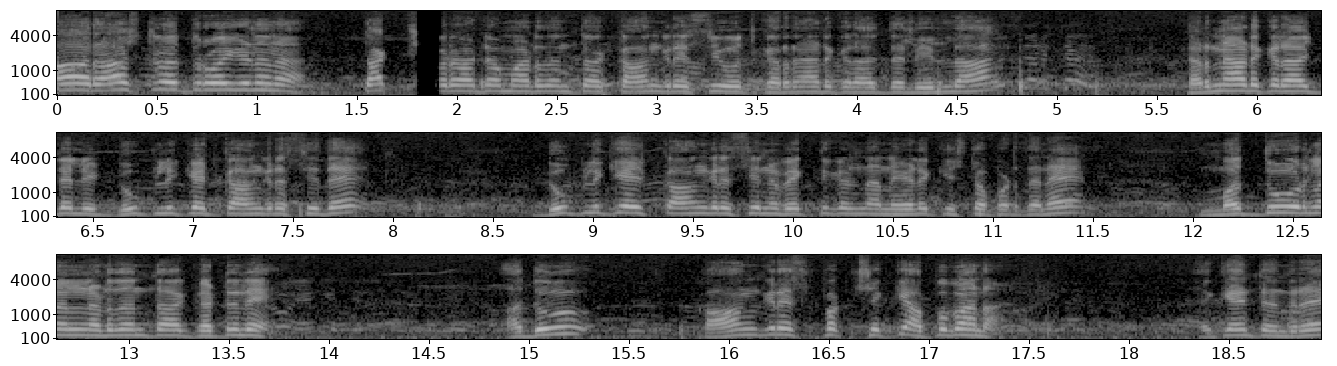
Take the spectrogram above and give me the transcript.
ಆ ರಾಷ್ಟ್ರದ್ರೋಹಿಗಳನ್ನ ತಕ್ಷ ಹೋರಾಟ ಮಾಡಿದಂಥ ಕಾಂಗ್ರೆಸ್ ಇವತ್ತು ಕರ್ನಾಟಕ ರಾಜ್ಯದಲ್ಲಿ ಇಲ್ಲ. ಕರ್ನಾಟಕ ರಾಜ್ಯದಲ್ಲಿ ಡೂಪ್ಲಿಕೇಟ್ ಕಾಂಗ್ರೆಸ್ ಇದೆ. ಡೂಪ್ಲಿಕೇಟ್ ಕಾಂಗ್ರೆಸ್ಸಿನ ವ್ಯಕ್ತಿಗಳನ್ನ ನಾನು ಹೇಳಕ್ಕೆ ಇಷ್ಟಪಡ್ತೇನೆ. ಮದ್ದೂರಿನಲ್ಲಿ ನಡೆದಂಥ ಘಟನೆ, ಅದು ಕಾಂಗ್ರೆಸ್ ಪಕ್ಷಕ್ಕೆ ಅಪಮಾನ. ಯಾಕೆಂತಂದ್ರೆ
